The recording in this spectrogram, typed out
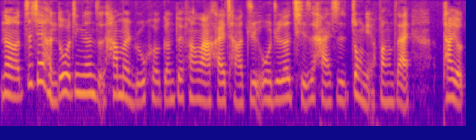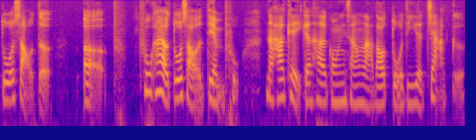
那这些很多的竞争者他们如何跟对方拉开差距？我觉得其实还是重点放在他有多少的呃铺开有多少的店铺，那他可以跟他的供应商拿到多低的价格。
